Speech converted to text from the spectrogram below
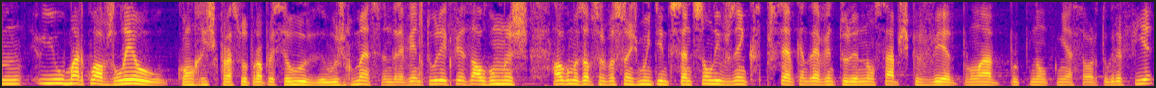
Um, e o Marco Alves leu leu, com risco para a sua própria saúde, os romances de André Ventura e fez algumas, algumas observações muito interessantes. São livros em que se percebe que André Ventura não sabe escrever, por um lado, porque não conhece a ortografia,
